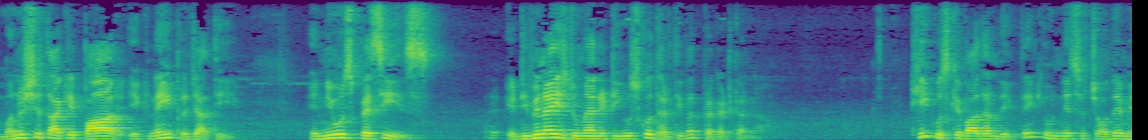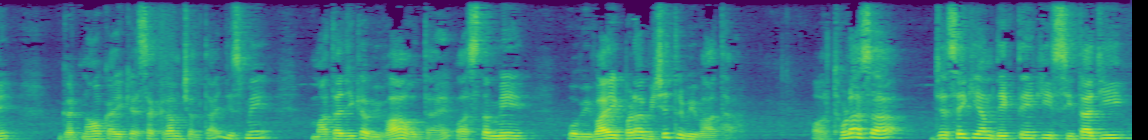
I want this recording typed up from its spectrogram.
मनुष्यता के पार एक नई प्रजाति a new species a divinise humanity उसको धरती पर प्रकट करना। ठीक उसके बाद हम देखते हैं कि 1914 में घटनाओं का एक ऐसा क्रम चलता है जिसमें माता जी का विवाह होता है। वास्तव में वो विवाह एक बड़ा विचित्र विवाह था। और थोड़ा सा जैसे कि हम देखते हैं कि सीता जी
